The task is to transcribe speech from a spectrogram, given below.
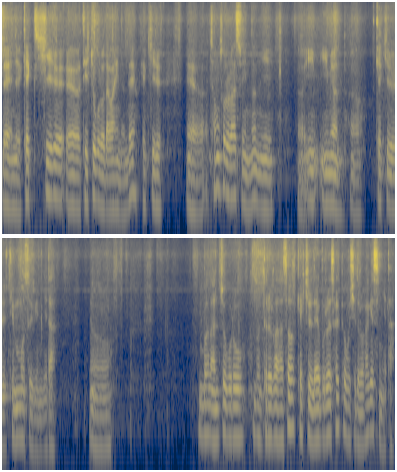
네, 이제 객실 어, 뒤쪽으로 나와 있는데요. 객실 어, 청소를 할 수 있는 이 어, 이- 이면 어, 객실 뒷모습입니다. 어, 한번 안쪽으로 한번 들어가서 객실 내부를 살펴보시도록 하겠습니다.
